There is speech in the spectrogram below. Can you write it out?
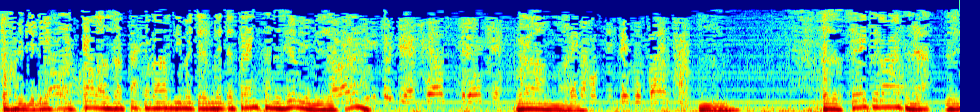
Toch niet de liefde Callas dat takkelaar die met de, met de Frank van de Zillion is, Maar hè? niet dat die heeft streken. Ja, En man. dan op die. Hmm. Dat is het zeker ja. Dus.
